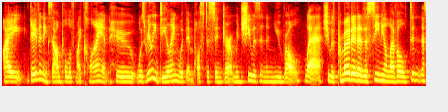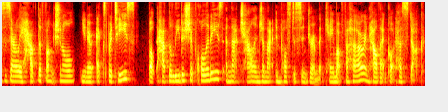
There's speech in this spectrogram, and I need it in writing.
I gave an example of my client who was really dealing with imposter syndrome when she was in a new role where she was promoted at a senior level, didn't necessarily have the functional, you know, expertise, but had the leadership qualities and that challenge and that imposter syndrome that came up for her and how that got her stuck.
